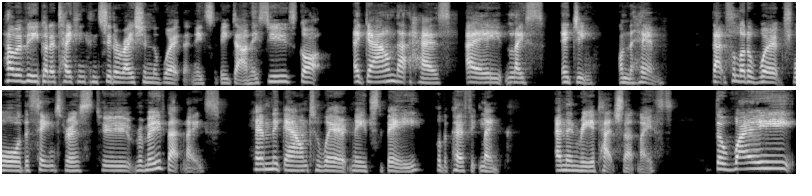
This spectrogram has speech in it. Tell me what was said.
However, you've got to take in consideration the work that needs to be done. If you've got a gown that has a lace edging on the hem, that's a lot of work for the seamstress to remove that lace, hem the gown to where it needs to be for the perfect length, and then reattach that lace the way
